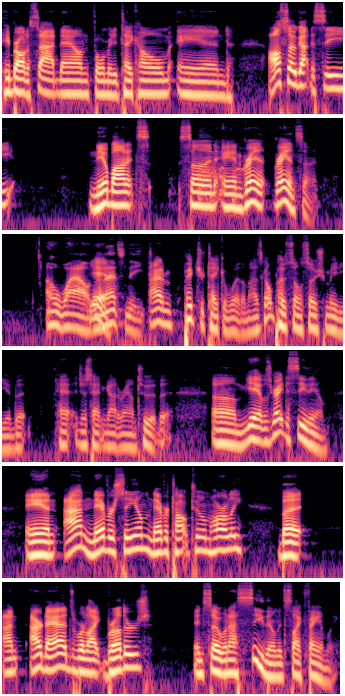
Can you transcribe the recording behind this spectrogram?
he brought a side down for me to take home, and also got to see Neil Bonnett's son and grand, grandson. oh wow, Yeah. Now that's neat. I had a picture taken with him. I was going to post it on social media, but ha- just hadn't got around to it. But um, yeah, it was great to see them. And I never see them, never talk to them hardly, but I, our dads were like brothers, and so when I see them, it's like family.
